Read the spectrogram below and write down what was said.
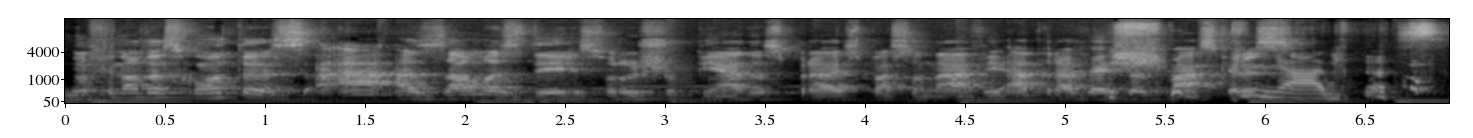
No final das contas, a- as almas deles foram chupinhadas pra espaçonave através das máscaras. Chupinhadas.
